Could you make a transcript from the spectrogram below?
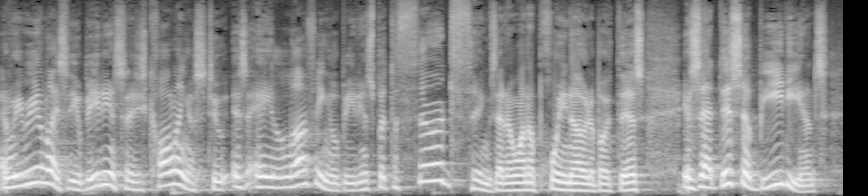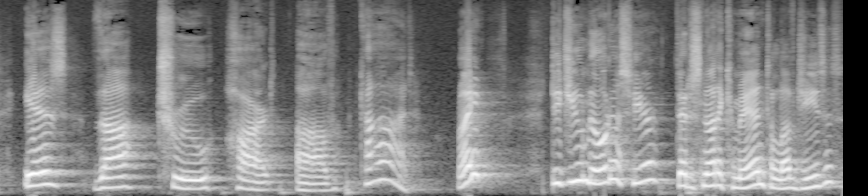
And we realize the obedience that He's calling us to is a loving obedience. But the third thing that I want to point out about this is that this obedience is the true heart of God, right? Did you notice here that it's not a command to love Jesus?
